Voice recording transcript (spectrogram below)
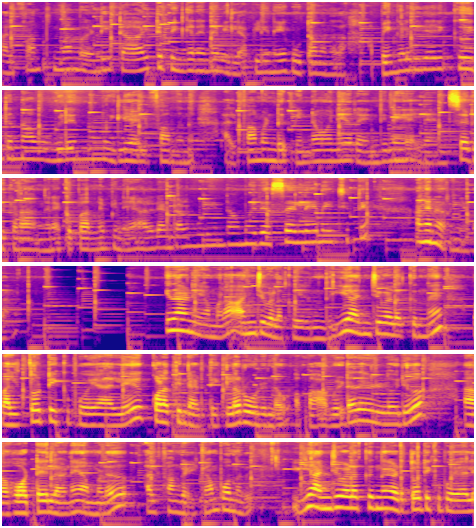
അൽഫാം തിന്നാൻ വേണ്ടിയിട്ടായിട്ട് ഇപ്പം ഇങ്ങനെ തന്നെ വില്ലാപ്പിളിനെ കൂട്ടാൻ വന്നതാണ് അപ്പം നിങ്ങൾ വിചാരിക്കും ഇതെന്നാ ഇവിടെ ഒന്നും ഇല്ല അൽഫാം എന്ന്. അൽഫാം ഉണ്ട്. പിന്നെ ഓന് റെന്റിന് ലെൻസ് എടുക്കണം അങ്ങനെയൊക്കെ പറഞ്ഞ് പിന്നെ ഞങ്ങൾ രണ്ടാളും കൂടി ഉണ്ടാകുമ്പോൾ രസമല്ലേ എന്ന് വെച്ചിട്ട് അങ്ങനെ ഇറങ്ങിയതാണ്. ഇതാണ് നമ്മൾ അഞ്ച് വിളക്ക് വരുന്നത്. ഈ അഞ്ച് വിളക്കിന്ന് വലത്തോട്ടേക്ക് പോയാൽ കുളത്തിന്റെ അടുത്തേക്കുള്ള റോഡ് ഉണ്ടാവും അപ്പോൾ അവിടെ ഉള്ളൊരു ഹോട്ടലിലാണ് നമ്മൾ അൽഫാം കഴിക്കാൻ പോകുന്നത് ഈ അഞ്ച് വിളക്കിന്ന് ഇടത്തോട്ടേക്ക് പോയാൽ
